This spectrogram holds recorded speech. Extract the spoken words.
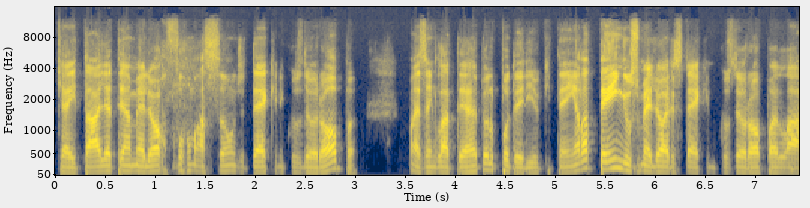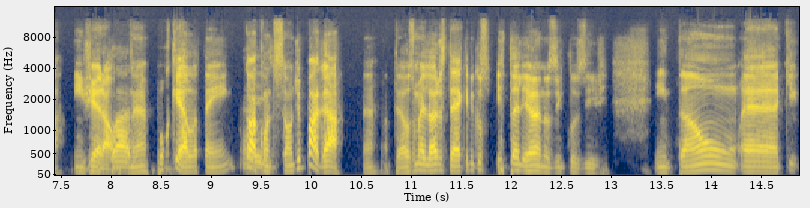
que a Itália tem a melhor formação de técnicos da Europa, mas a Inglaterra, pelo poderio que tem, ela tem os melhores técnicos da Europa lá em geral, claro. né? Porque ela tem é a condição de pagar né? até os melhores técnicos italianos, inclusive. Então, é, que,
